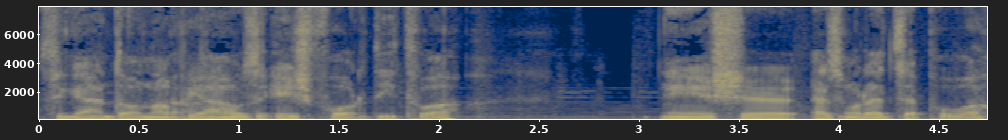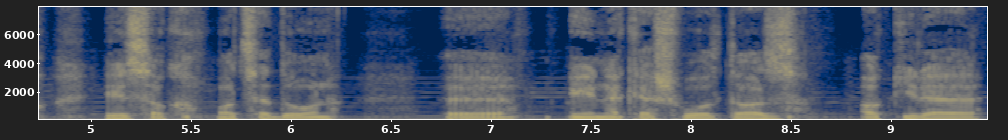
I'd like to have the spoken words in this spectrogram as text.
cigándal napjához, és fordítva. És ez ma Redzepova, Észak-Macedón énekes volt az, akire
